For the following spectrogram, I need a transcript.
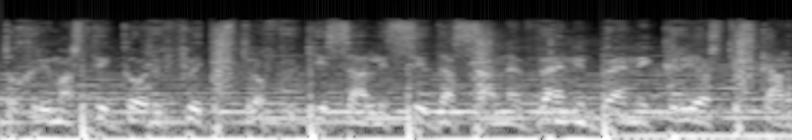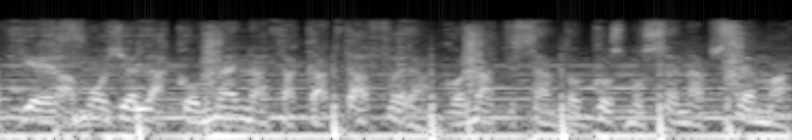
Το χρήμα στην κορυφή της τροφικής αλυσίδας ανεβαίνει. Μπαίνει κρύος στις καρδιές. Χαμόγελα κομμένα τα κατάφεραν. Γονάτισαν τον κόσμο σε ένα ψέμα.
